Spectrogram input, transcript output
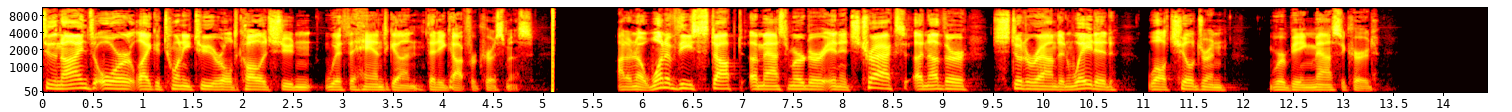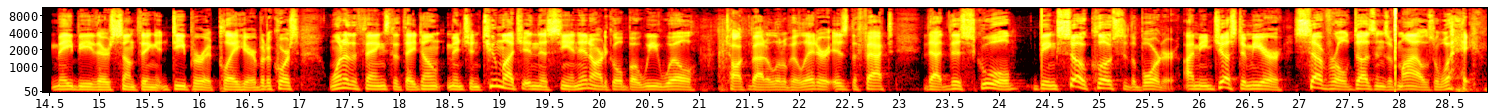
to the nines, or like a 22 year old college student with a handgun that he got for Christmas. I don't know. One of these stopped a mass murder in its tracks, another stood around and waited while children were being massacred maybe there's something deeper at play here. But of course, one of the things that they don't mention too much in this CNN article, but we will talk about a little bit later, is the fact that this school, being so close to the border, I mean, just a mere several dozens of miles away.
